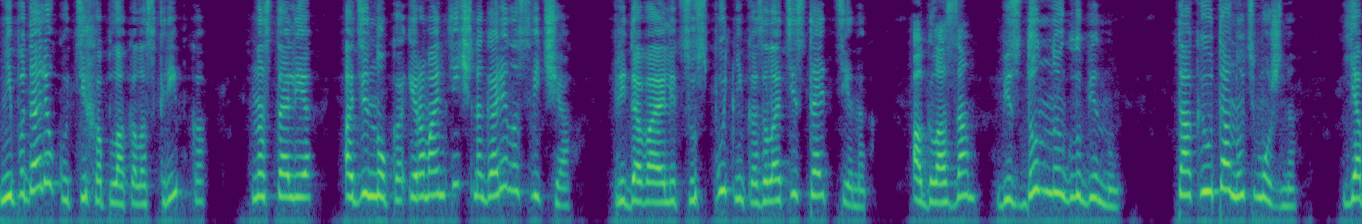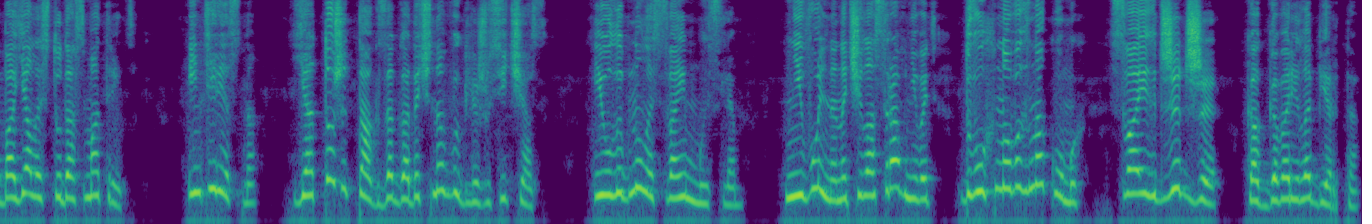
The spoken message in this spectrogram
Неподалеку тихо плакала скрипка, на столе Одиноко и романтично горела свеча, придавая лицу спутника золотистый оттенок, а глазам бездонную глубину. Так и утонуть можно. Я боялась туда смотреть. Интересно, я тоже так загадочно выгляжу сейчас? И улыбнулась своим мыслям. Невольно начала сравнивать двух новых знакомых, своих Джи-Джи, как говорила Берта.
